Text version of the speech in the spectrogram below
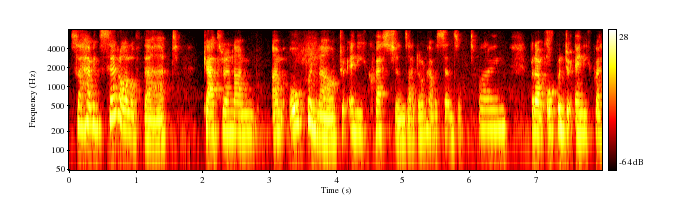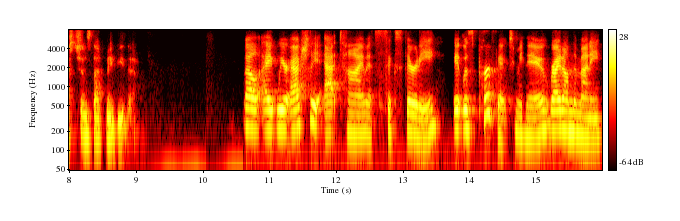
So having said all of that, Catherine, I'm, I'm open now to any questions. I don't have a sense of time, but I'm open to any questions that may be there. Well, I, we're actually at time at 6.30 it was perfect, Mynoo, right on the money.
